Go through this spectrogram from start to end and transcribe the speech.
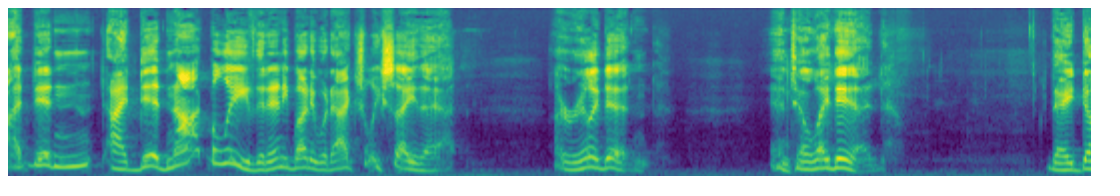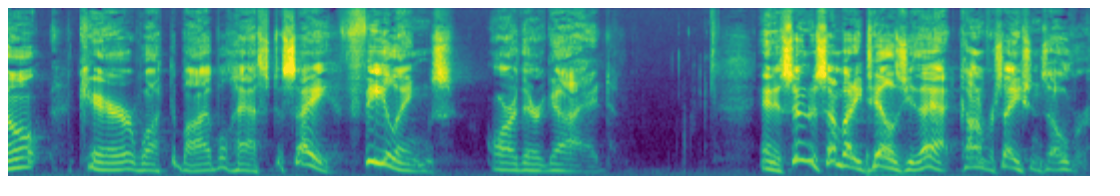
I didn't I did not believe that anybody would actually say that. I really didn't. Until they did. They don't care what the Bible has to say. Feelings are their guide. And as soon as somebody tells you that, conversation's over.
